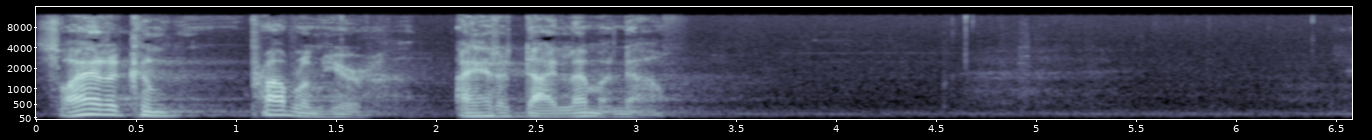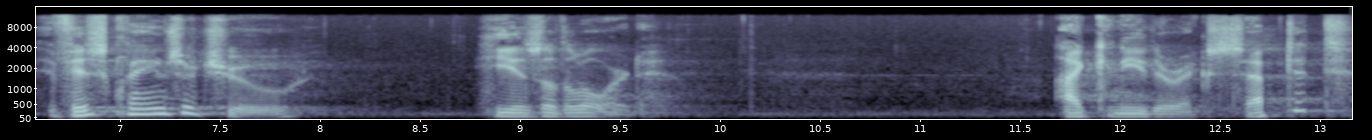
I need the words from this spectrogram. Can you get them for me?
So I had a con- problem here. I had a dilemma now. If his claims are true, he is of the Lord. I can either accept it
